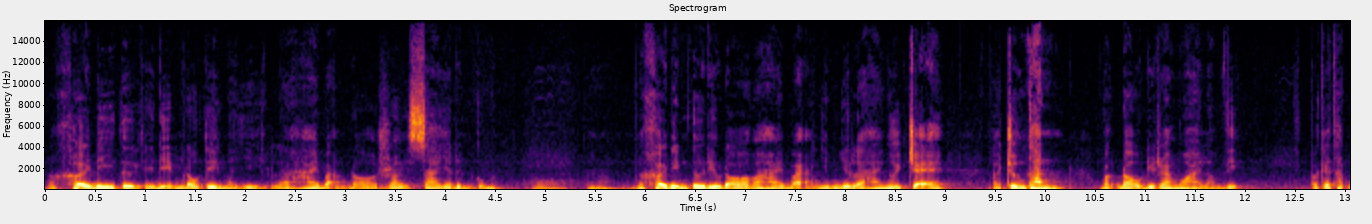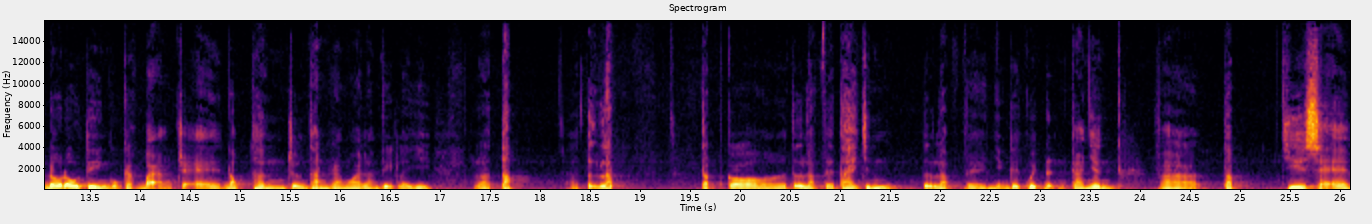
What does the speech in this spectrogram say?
nó khởi đi từ cái điểm đầu tiên là gì? Là hai bạn đó rời xa gia đình của mình. À, nó khởi điểm từ điều đó và hai bạn giống như là hai người trẻ à, trưởng thành bắt đầu đi ra ngoài làm việc. Và cái thách đố đầu tiên của các bạn trẻ độc thân trưởng thành ra ngoài làm việc là gì? Là tập à, tự lập. Tập có tự lập về tài chính tự lập về những cái quyết định cá nhân và tập chia sẻ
